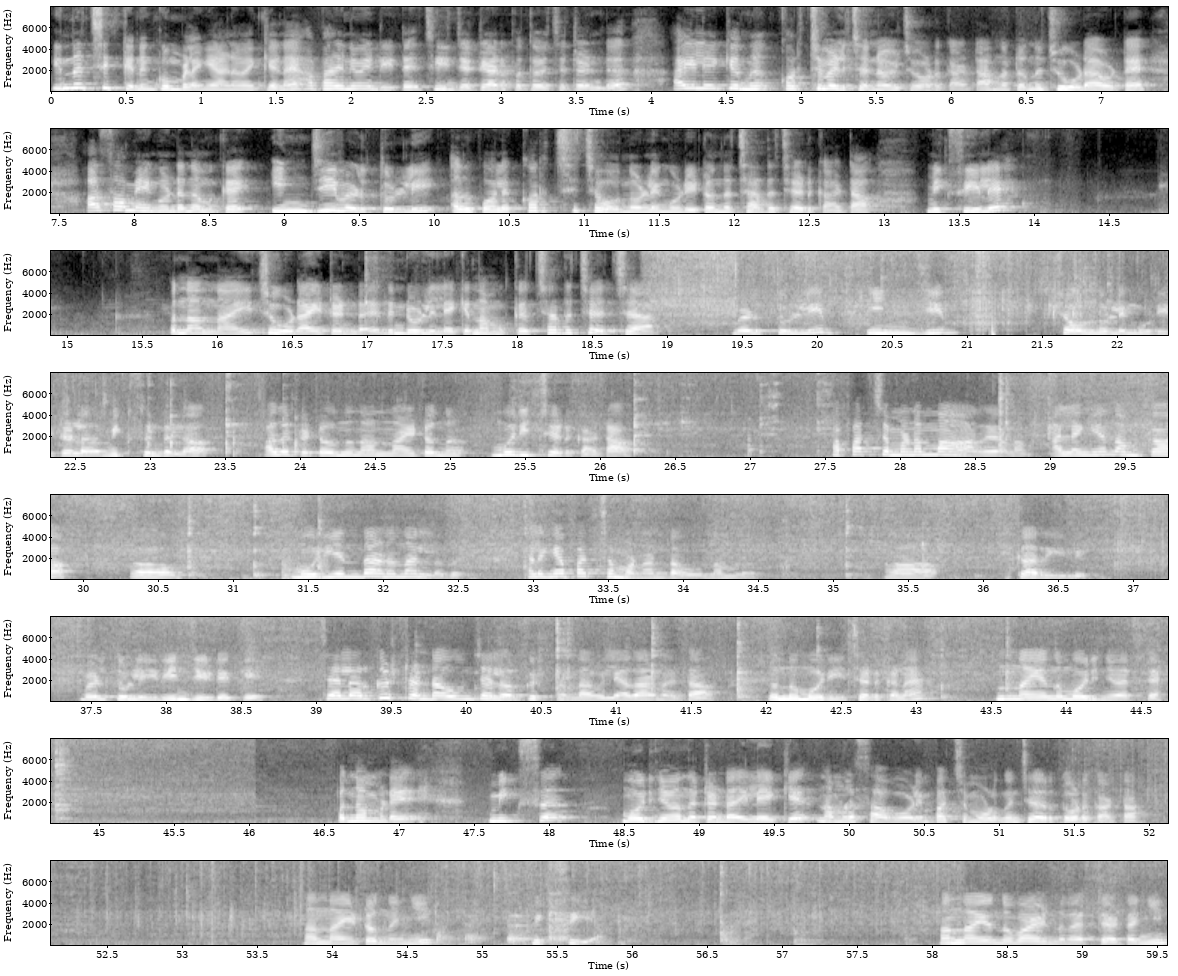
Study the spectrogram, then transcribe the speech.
ഇന്ന് ചിക്കനും കുമ്പളങ്ങയാണ് വെക്കണേ. അപ്പോൾ അതിന് വേണ്ടിയിട്ട് ചീഞ്ചട്ടി അടുപ്പത്ത് വെച്ചിട്ടുണ്ട്. അതിലേക്കൊന്ന് കുറച്ച് വെളിച്ചെണ്ണ ഒഴിച്ച് കൊടുക്കാം കേട്ടോ. എന്നിട്ടൊന്ന് ചൂടാവട്ടെ. ആ സമയം കൊണ്ട് നമുക്ക് ഇഞ്ചി വെളുത്തുള്ളി അതുപോലെ കുറച്ച് ചുവന്നുള്ളിയും കൂടിയിട്ടൊന്ന് ചതച്ചെടുക്കാം കേട്ടോ. മിക്സിയിൽ അപ്പം നന്നായി ചൂടായിട്ടുണ്ട്. ഇതിന്റെ ഉള്ളിലേക്ക് നമുക്ക് ചതച്ച് വെച്ച വെളുത്തുള്ളിയും ഇഞ്ചിയും ചുവന്നുള്ളിയും കൂടിയിട്ടുള്ള മിക്സ് ഉണ്ടല്ലോ. അതിട്ടിട്ട് ഒന്ന് നന്നായിട്ടൊന്ന് മുരിച്ചെടുക്കാം കേട്ടോ. ആ പച്ചമണം മാറണം. അല്ലെങ്കിൽ നമുക്ക് ആ എന്താണ് നല്ലത്? അല്ലെങ്കിൽ ആ പച്ചമണം ഉണ്ടാവും നമ്മൾ കറിയിൽ വെളുത്തുള്ളി ഇഞ്ചിയുടെയൊക്കെ. ചിലർക്ക് ഇഷ്ടമുണ്ടാവും ചിലർക്ക് ഇഷ്ടമുണ്ടാവില്ല. അതാണ് കേട്ടോ. ഒന്ന് മൊരിച്ചെടുക്കണേ നന്നായി ഒന്ന് മൊരിഞ്ഞ് വരട്ടെ. അപ്പം നമ്മുടെ മിക്സ് മൊരിഞ്ഞ് വന്നിട്ടുണ്ട്. അതിലേക്ക് നമ്മൾ സവോളയും പച്ചമുളകും ചേർത്ത് കൊടുക്കാം കേട്ടോ. നന്നായിട്ടൊന്നിഞ്ഞി മിക്സ് ചെയ്യാം. നന്നായി ഒന്ന് വഴന്ന് വരട്ടെ കേട്ടോ ഇനി.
